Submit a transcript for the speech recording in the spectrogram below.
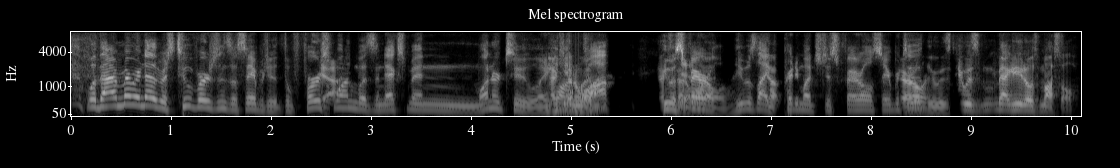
well, I remember now there was two versions of Sabretooth. The first Yeah. one was an X Men one or two, and he, X-Men had one. Doc- he was X-Men feral. He was like Yep. pretty much just feral Sabretooth. Carol, he was he was Magneto's muscle.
